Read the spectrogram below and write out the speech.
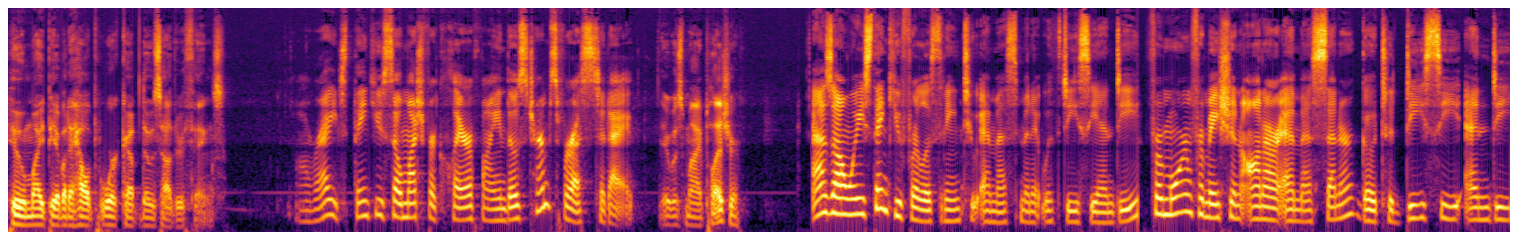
who might be able to help work up those other things. All right. Thank you so much for clarifying those terms for us today. It was my pleasure. As always, thank you for listening to MS Minute with DCND. For more information on our MS Center, go to dcndinc.com.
